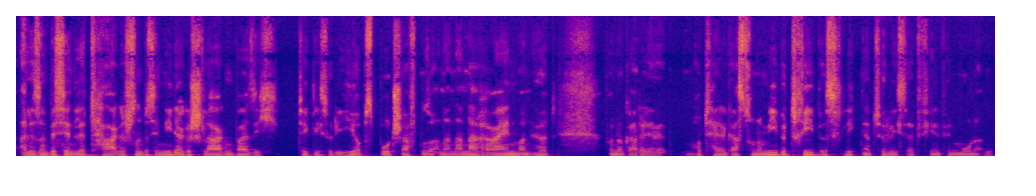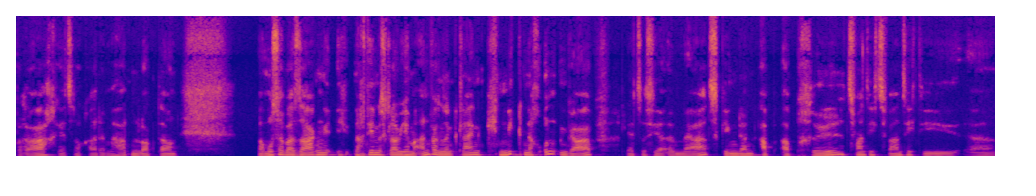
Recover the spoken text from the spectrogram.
alle so ein bisschen lethargisch, so ein bisschen niedergeschlagen, weil sich täglich so die Hiobsbotschaften so aneinander reihen. Man hört von nur gerade der Hotel-Gastronomiebetrieb. Es liegt natürlich seit vielen, vielen Monaten brach, jetzt noch gerade im harten Lockdown. Man muss aber sagen, nachdem es, glaube ich, am Anfang so einen kleinen Knick nach unten gab, letztes Jahr im März, ging dann ab April 2020 die äh,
